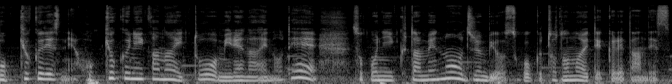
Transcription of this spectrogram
北極ですね北極に行かないと見れないのでそこに行くための準備をすごく整えてくれたんです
